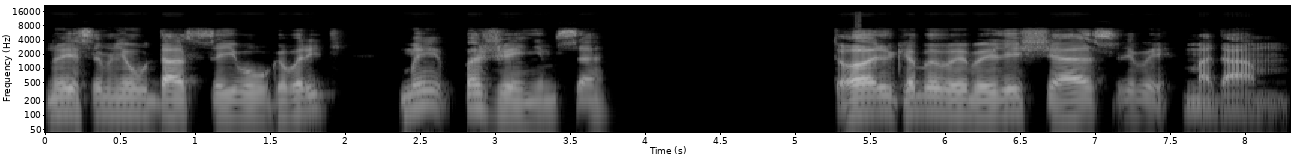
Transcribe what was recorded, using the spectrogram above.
но если мне удастся его уговорить, мы поженимся. Только бы вы были счастливы, мадам,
